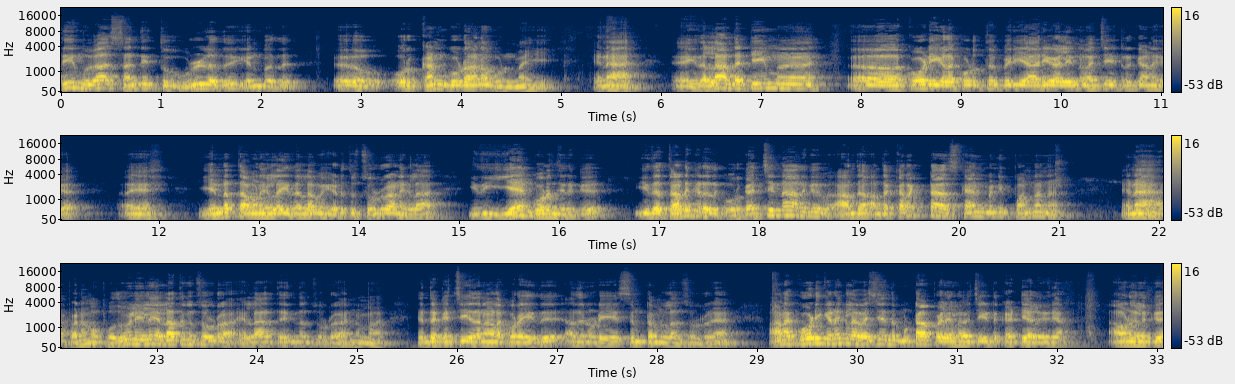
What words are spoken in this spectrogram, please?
திமுக சந்தித்து உள்ளது என்பது ஒரு கண்கூடான உண்மை. ஏன்னா இதெல்லாம் அந்த டீம் கோடிகளை கொடுத்து பெரிய அறிவாளின்னு வச்சுக்கிட்டு இருக்கானுங்க. என்னத்தை அவனுங்கெல்லாம் இதெல்லாம் எடுத்து சொல்கிறானுங்களா இது ஏன் குறைஞ்சிருக்கு? இதை தடுக்கிறதுக்கு ஒரு கட்சின்னா அதுக்கு அந்த அந்த கரெக்டாக ஸ்கேன் பண்ணி பண்ணணும். ஏன்னா இப்போ நம்ம பொதுவெளியில் எல்லாத்துக்கும் சொல்கிறேன் எல்லாத்தையும் தான் சொல்கிறேன் நம்ம எந்த கட்சி எதனால் குறையுது அதனுடைய சிம்டம் எல்லாம் சொல்கிறேன் ஆனால் கோடிக்கணக்கில் வச்சு இந்த முட்டாப்பையில வச்சுக்கிட்டு கட்டி அழுகிறான். அவனுங்களுக்கு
